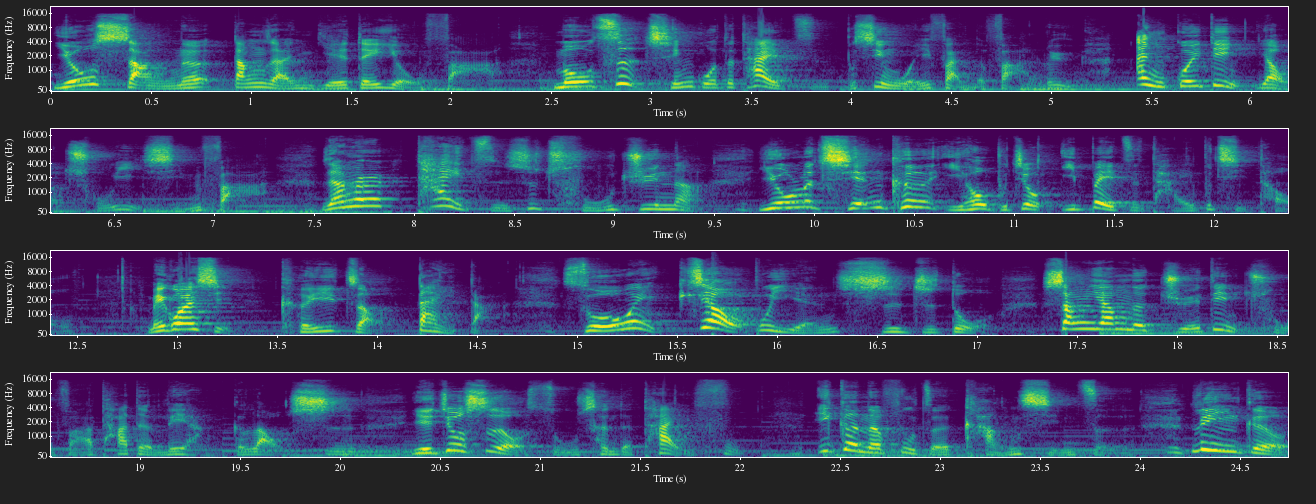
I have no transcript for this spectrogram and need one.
有赏呢，当然也得有罚。某次秦国的太子不幸违反了法律，按规定要处以刑罚。然而太子是储君啊，有了前科以后不就一辈子抬不起头？没关系，可以找代打。所谓教不严，师之惰。商鞅呢决定处罚他的两个老师，也就是哦俗称的太傅。一个呢负责扛刑责，另一个、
